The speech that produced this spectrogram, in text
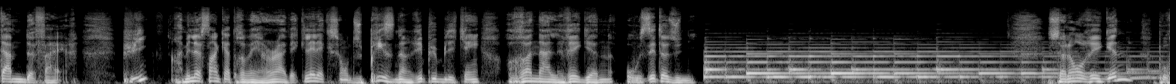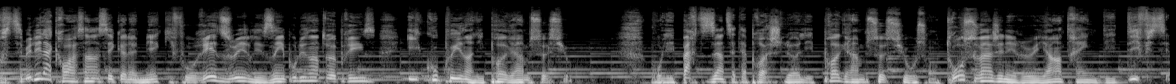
Dame de Fer. Puis, en 1981, avec l'élection du président républicain Ronald Reagan aux États-Unis. Selon Reagan, pour stimuler la croissance économique, il faut réduire les impôts des entreprises et couper dans les programmes sociaux. Pour les partisans de cette approche-là, les programmes sociaux sont trop souvent généreux et entraînent des déficits.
